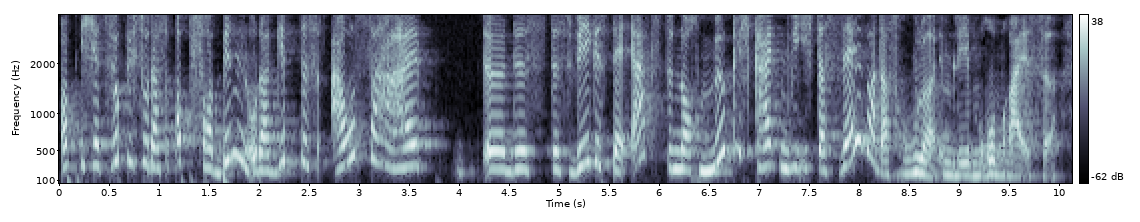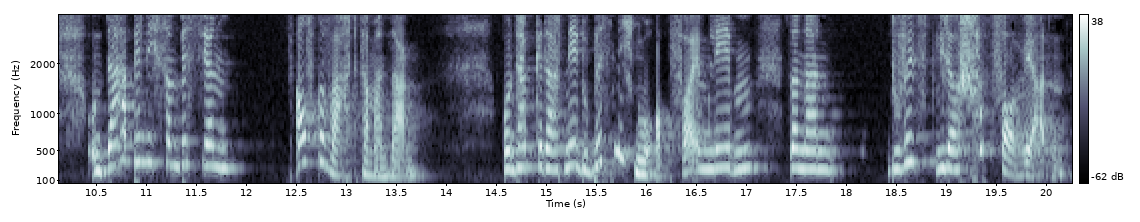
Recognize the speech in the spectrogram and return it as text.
ob ich jetzt wirklich so das Opfer bin oder gibt es außerhalb äh, des, des Weges der Ärzte noch Möglichkeiten, wie ich das selber das Ruder im Leben rumreiße. Und da bin ich so ein bisschen aufgewacht, kann man sagen. Und habe gedacht, nee, du bist nicht nur Opfer im Leben, sondern du willst wieder Schöpfer werden.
